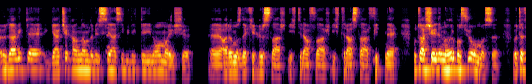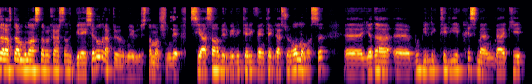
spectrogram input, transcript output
özellikle gerçek anlamda bir siyasi birlikteliğin olmayışı, e, aramızdaki hırslar, ihtilaflar, ihtiraslar, fitne, bu tarz şeylerin ağır basıyor olması. Öte taraftan bunu aslına bakarsanız bireysel olarak da yorumlayabiliriz. Tamam şimdi siyasal bir birliktelik ve entegrasyon olmaması e, ya da e, bu birlikteliği kısmen belki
